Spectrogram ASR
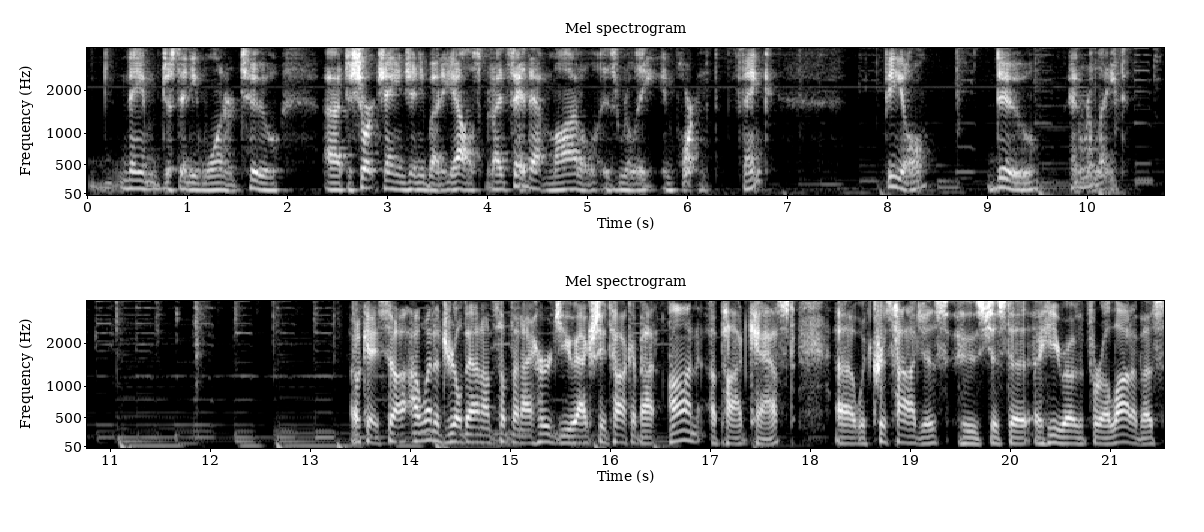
name just any one or two uh, to shortchange anybody else, but I'd say that model is really important. Think, feel, do, and relate. Okay, so I want to drill down on something I heard you actually talk about on a podcast uh, with Chris Hodges, who's just a, a, hero for a lot of us.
